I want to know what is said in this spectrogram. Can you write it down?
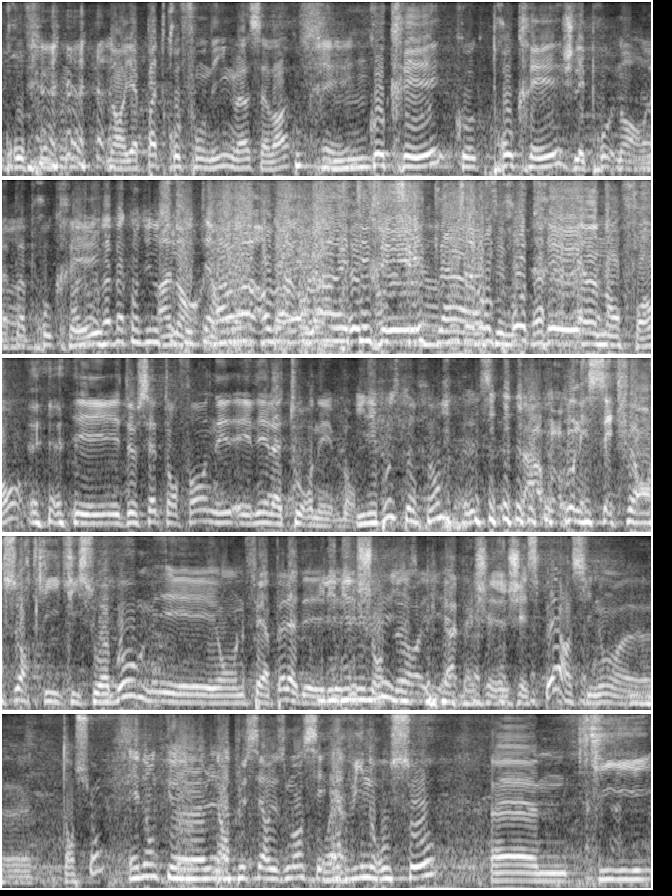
crowdfunding. Non, il n'y a pas de crowdfunding là, ça va. Co-créé. Co-créé, co- procréé. Je l'ai pro. Non, on l'a pas procréé. Ah non, on va pas continuer sur non, ce terrain. non, On va- on va- on va l'a arrêter tout de procréé. suite, là, Nous avons bon. procréé un enfant et de cet enfant est, est née la tournée. Bon. Il est beau cet enfant Bah, on essaie de faire en sorte qu'il soit beau, mais on fait appel à des, chanteurs. j'espère. Ah, bah, J'espère, sinon euh, attention. Et donc, euh, Non, la- plus sérieusement, c'est Ouais. Erwin Rousseau euh, qui.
